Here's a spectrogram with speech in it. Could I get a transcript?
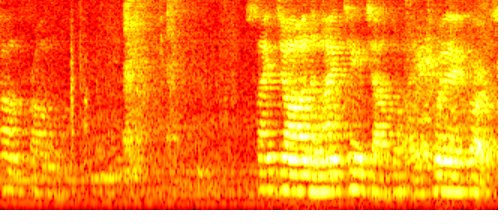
come from St. John, the 19th chapter, and the 28th verse.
